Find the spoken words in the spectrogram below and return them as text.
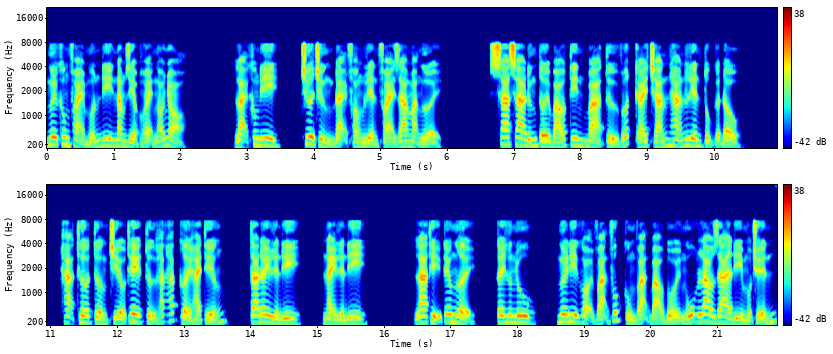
ngươi không phải muốn đi năm diệp huệ ngõ nhỏ. Lại không đi, chưa chừng đại phòng liền phải ra mạng người. Xa xa đứng tới báo tin bà tử vớt cái chán hãn liên tục gật đầu. Hạ thừa tường chiều thê tử hắc hắc cười hai tiếng, ta đây liền đi, này liền đi. La thị kêu người, cây hương nu, ngươi đi gọi vạn phúc cùng vạn bảo bồi ngũ lao ra đi một chuyến.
